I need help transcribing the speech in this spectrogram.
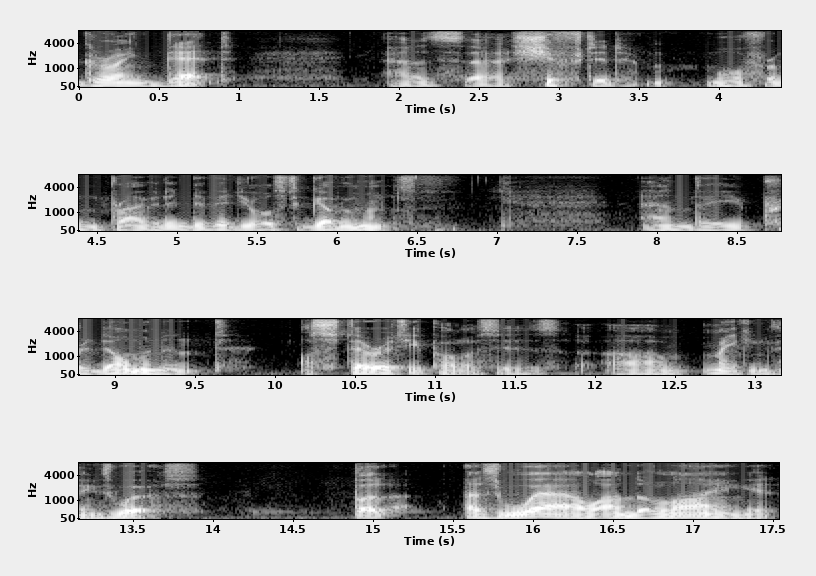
growing debt has uh, shifted more from private individuals to governments, and the predominant austerity policies are making things worse. But as well, underlying it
